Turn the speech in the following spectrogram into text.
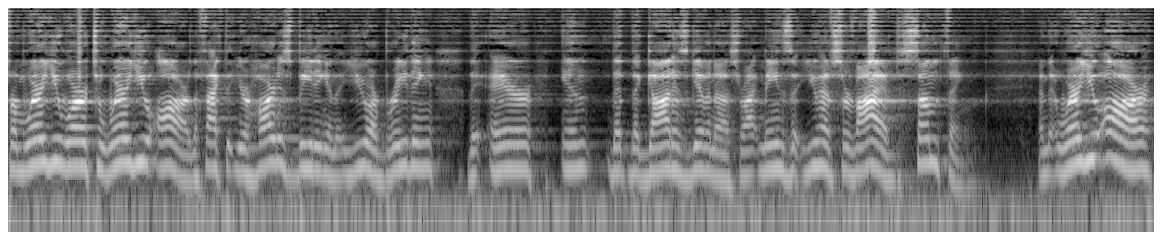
from where you were to where you are. The fact that your heart is beating and that you are breathing the air in that, that God has given us, right, means that you have survived something and that where you are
